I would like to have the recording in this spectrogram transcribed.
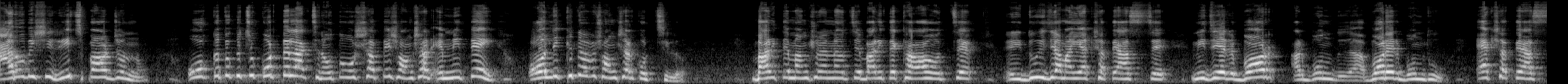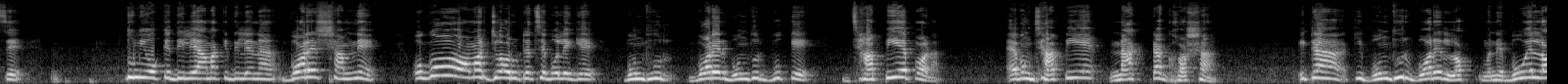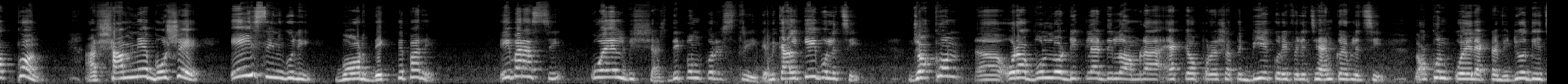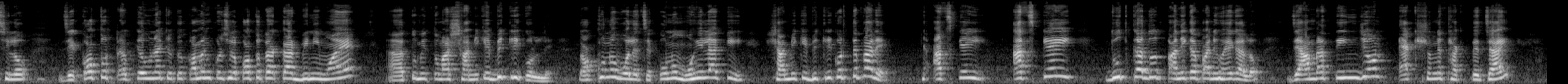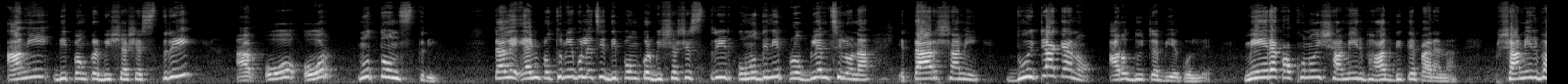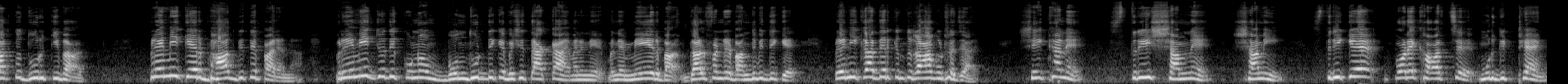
আরও বেশি রিচ পাওয়ার জন্য? ওকে তো কিছু করতে লাগছে না, ও তো ওর সাথে সংসার এমনিতেই অলিখিতভাবে সংসার করছিল। বাড়িতে মাংস রান্না হচ্ছে, বাড়িতে খাওয়া হচ্ছে, এই দুই জামাই একসাথে আসছে নিজের বর আর বন্ধু, বরের বন্ধু একসাথে আসছে। তুমি ওকে দিলে, আমাকে দিলে না। বরের সামনে, ওগো, আমার জ্বর উঠেছে বলে গিয়ে বন্ধুর, বরের বন্ধুর বুকে ঝাঁপিয়ে পড়া এবং ঝাঁপিয়ে নাকটা ঘষা। এটা কি বন্ধুর বরের লক মানে বউয়ের লক্ষণ? আর সামনে বসে এই সিনগুলি বর দেখতে পারে? এবার আসছি কোয়েল বিশ্বাস, দীপঙ্করের স্ত্রী আমি কালকেই বলেছি যখন ওরা বলল ডিক্লেয়ার দিল, আমরা একে অপরের সাথে বিয়ে করে ফেলেছি হ্যান করে ফেলেছি, তখন কোয়েল একটা ভিডিও দিয়েছিল যে কত কেউ না কেউ কমেন্ট করেছিল, কত টাকার বিনিময়ে তুমি তোমার স্বামীকে বিক্রি করলে। তখনও বলেছে, কোনো মহিলা কি স্বামীকে বিক্রি করতে পারে? আজকেই আজকেই দুধ কা দুধ, পানি কা পানি হয়ে গেল যে আমরা তিনজন একসঙ্গে থাকতে চাই। আমি দীপঙ্কর বিশ্বাসের স্ত্রী আর ও ওর নতুন স্ত্রী। তাহলে আমি প্রথমেই বলেছি দীপঙ্কর বিশ্বাসের স্ত্রীর কোনোদিনই প্রবলেম ছিল না তার স্বামী দুইটা কেন আরও দুইটা বিয়ে করলে? মেয়েরা কখনোই স্বামীর ভাগ দিতে পারে না। স্বামীর ভাগ তো দূর কি ভাগ প্রেমিকের ভাগ দিতে পারে না। প্রেমিক যদি কোনো বন্ধুর দিকে বেশি তাকায় মানে মানে মেয়ের গার্লফ্রেন্ডের বান্ধবীর দিকে, প্রেমিকাদের কিন্তু রাগ উঠে যায়। সেইখানে স্ত্রীর সামনে স্বামী স্ত্রীকে পরে খাওয়াচ্ছে মুরগির ঠ্যাং,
